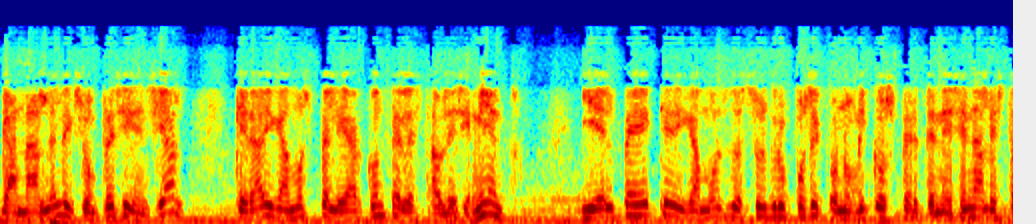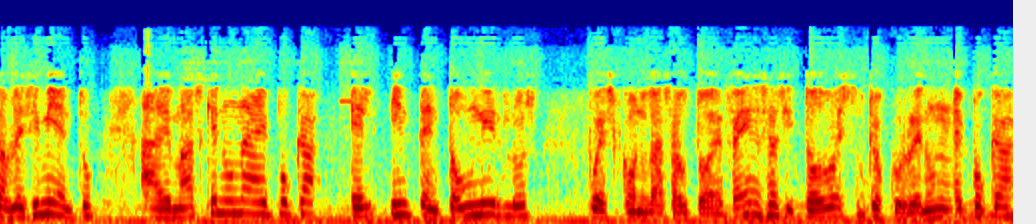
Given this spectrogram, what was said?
ganar la elección presidencial, que era, digamos, pelear contra el establecimiento. Y él ve que, digamos, estos grupos económicos pertenecen al establecimiento, además que en una época él intentó unirlos pues con las autodefensas y todo esto que ocurrió en una época,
